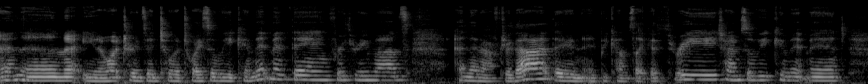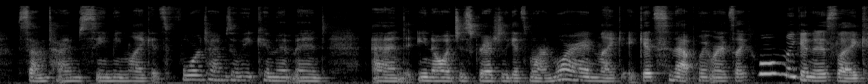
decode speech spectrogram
And then, you know, it turns into a twice a week commitment thing for three months. And then after that, then it becomes like a three times a week commitment, sometimes seeming like it's four times a week commitment. And, you know, it just gradually gets more and more. And like it gets to that point where it's like, oh my goodness, like,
